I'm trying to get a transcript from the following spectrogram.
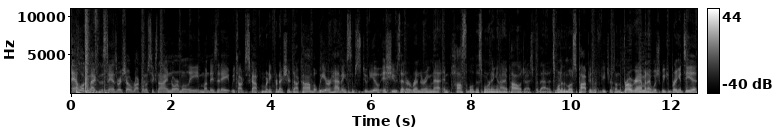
And welcome back to the Stansbury Show, Rock 1069. Normally, Mondays at 8, we talk to Scott from waitingfornextyear.com, but we are having some studio issues that are rendering that impossible this morning, and I apologize for that. It's one of the most popular features on the program, and I wish we could bring it to you,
